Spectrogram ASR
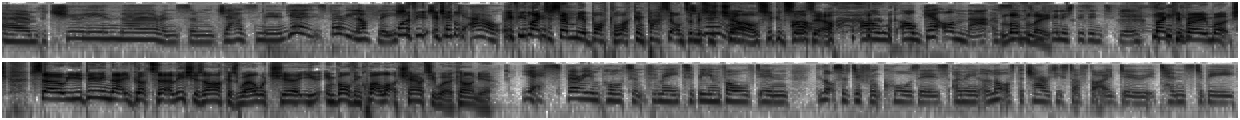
um, patchouli in there and some jasmine. Yeah, it's very lovely. You Well, if you if check you, it out. if you'd like to send me a bottle, I can pass it on to Do you know Mrs. Charles. She can sort I'll, it out. I'll, I'll get on that as soon as we finish this interview. Thank you very much. So you're doing that. You've got uh, Alesha's Arc as well, which uh, you're involved in quite a lot of charity work, aren't you? Yes, very important for me to be involved in lots of different causes. I mean, a lot of the charity stuff that I do it tends to be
